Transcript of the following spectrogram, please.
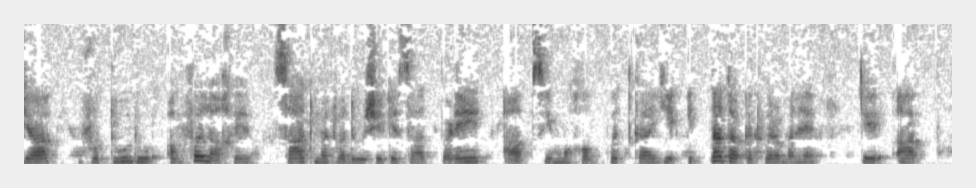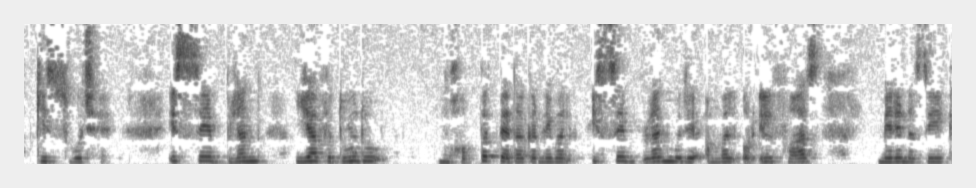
یا ودود اول آخر سات مرتبہ دوشے کے ساتھ پڑھیں، آپسی محبت کا یہ اتنا طاقتور عمل ہے کہ آپ کی سوچ ہے۔ اس سے بلند یا ودود محبت پیدا کرنے والا، اس سے بلند مجھے عمل اور الفاظ میرے نزدیک،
